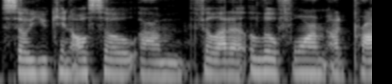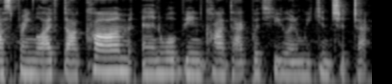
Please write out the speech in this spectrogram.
So you can also um, fill out a, a, little form at prosperinglife.com and we'll be in contact with you and we can chit chat.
